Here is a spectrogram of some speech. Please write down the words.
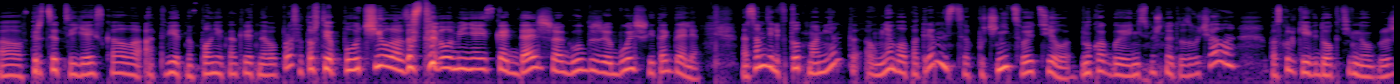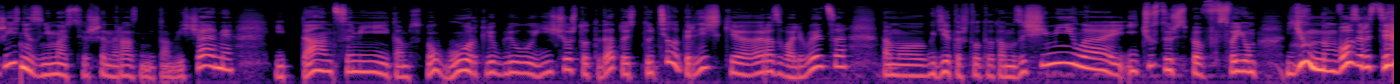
в перцепции я искала ответ на вполне конкретный вопрос, а то, что я получила, заставило меня искать дальше, глубже, больше и так далее. На самом деле, в тот момент у меня была потребность починить свое тело. Ну, как бы не смешно это звучало, поскольку я веду активный образ жизни, занимаюсь совершенно разными там вещами, и танцами, и там сноуборд люблю, и еще что-то, да, то есть ну, тело периодически разваливается, там э, где-то что-то там защемило, и чувствуешь себя в своем юном возрасте,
